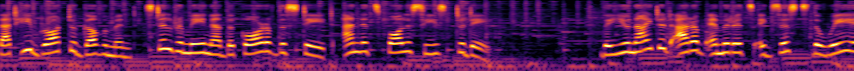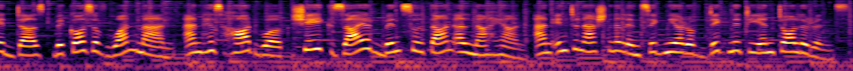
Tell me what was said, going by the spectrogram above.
that he brought to government still remain at the core of the state and its policies today. The United Arab Emirates exists the way it does because of one man and his hard work, Sheikh Zayed bin Sultan Al Nahyan, an international insignia of dignity and tolerance.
